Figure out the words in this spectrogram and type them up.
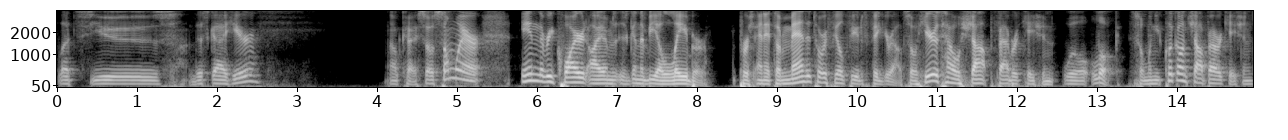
let's use this guy here. Okay, so somewhere in the required items is going to be a labor and it's a mandatory field for you to figure out. So here's how shop fabrication will look. So when you click on shop fabrication,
